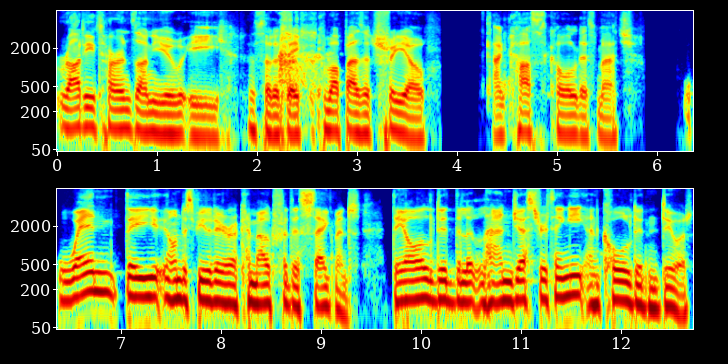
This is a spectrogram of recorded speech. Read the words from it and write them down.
Roddy turns on you, E, so that they can come up as a trio and cost Cole this match. when the Undisputed Era came out for this segment, they all did the little hand gesture thingy, and Cole didn't do it.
